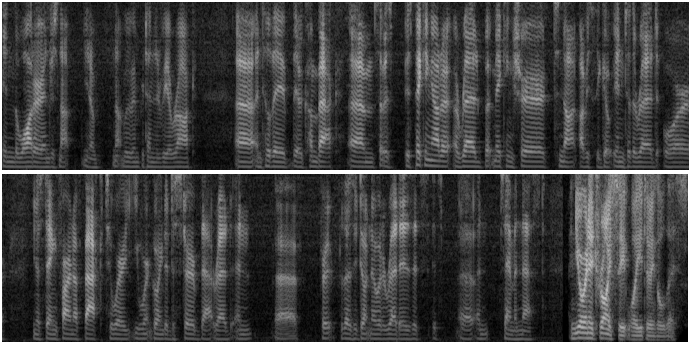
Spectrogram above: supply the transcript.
in the water and just not you know not moving, pretending to be a rock. Uh, until they, they would come back. Um, so it was, it was picking out a, a, redd, but making sure to not obviously go into the redd or, you know, staying far enough back to where you weren't going to disturb that redd. And uh, for, for those who don't know what a redd is, it's, it's uh, a salmon nest. And you're in a dry suit while you're doing all this?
